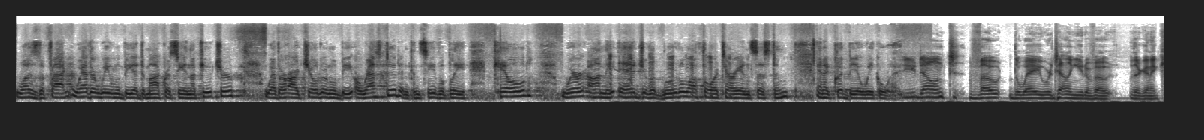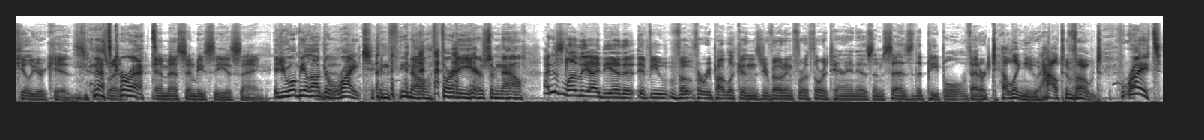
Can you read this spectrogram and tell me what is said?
was the fact whether we will be a democracy in the future, whether our children will be arrested and conceivably killed. We're on the edge of a brutal authoritarian system, and it could be a week away. You don't vote the way we're telling you to vote. They're going to kill your kids. That's what correct. MSNBC is saying. And you won't be allowed to write in, you know, 30 years from now. I just love the idea that if you vote for Republicans, you're voting for authoritarianism, says the people that are telling you how to vote. Right.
